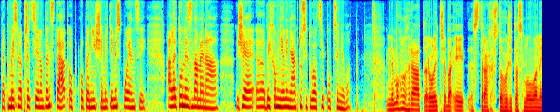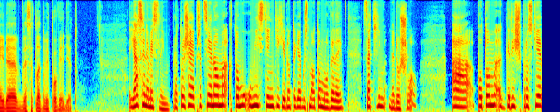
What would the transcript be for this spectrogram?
Tak my jsme přeci jenom ten stát obklopený všemi těmi spojenci. Ale to neznamená, že eh, bychom měli nějak tu situaci podceňovat. Nemohl hrát roli třeba i strach z toho, že ta smlouva nejde deset let vypovědět? Já si nemyslím, protože přeci jenom k tomu umístění těch jednotek, jak už jsme o tom mluvili, zatím nedošlo. A potom, když prostě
